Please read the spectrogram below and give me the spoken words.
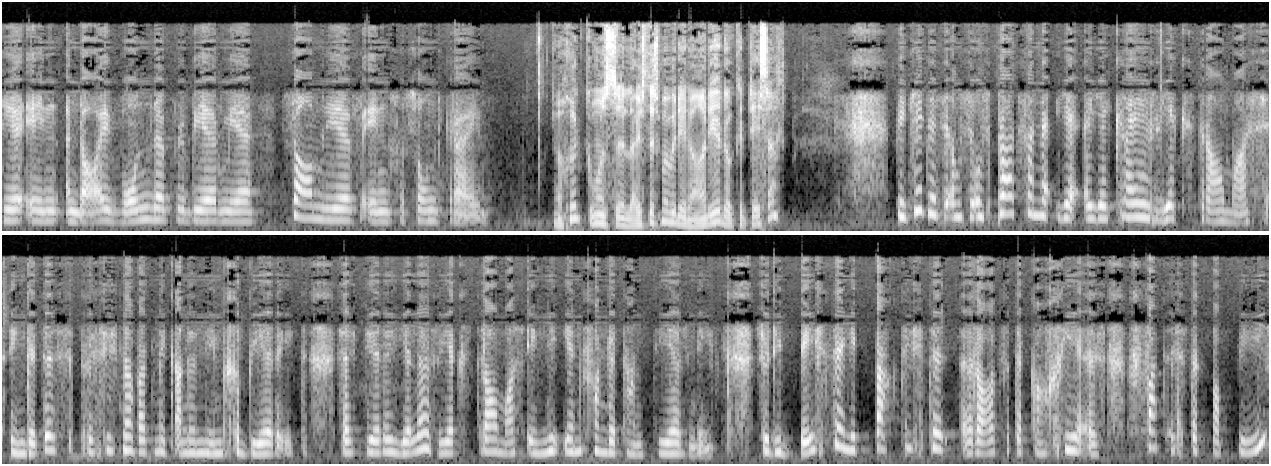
gee en in daai wonde probeer mee saamleef en gesond kry? Nou goed, kom ons uh, luister maar by die radio Dr Tessa. Weet jy dis ons ons praat van jy jy kry 'n reeks traumas en dit is presies nou wat met anoniem gebeur het. Sy's deur 'n hele reeks traumas en nie een van dit hanteer nie. So die beste en die praktiesste raad wat ek kan gee is vat 'n stuk papier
